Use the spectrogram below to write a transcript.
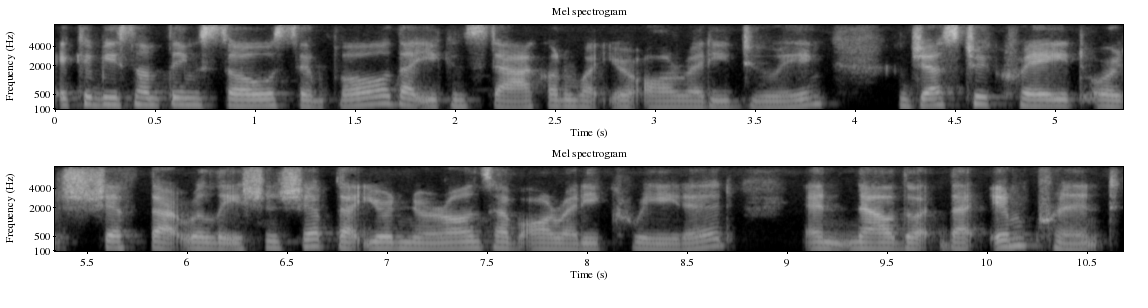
It could be something so simple that you can stack on what you're already doing just to create or shift that relationship that your neurons have already created. And now the, that imprint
